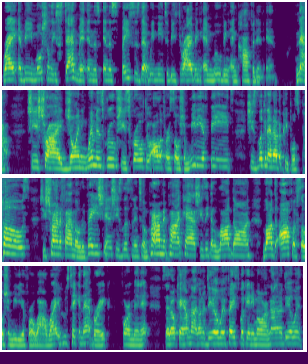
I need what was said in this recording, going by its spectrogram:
right and be emotionally stagnant in this in the spaces that we need to be thriving and moving and confident in. Now she's tried joining women's groups. She's scrolled through all of her social media feeds. She's looking at other people's posts. She's trying to find motivation. She's listening to empowerment podcasts. She's even logged on logged off of social media for a while right? Who's taking that break for a minute? Said okay i'm not going to deal with facebook anymore. I'm not going to deal with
